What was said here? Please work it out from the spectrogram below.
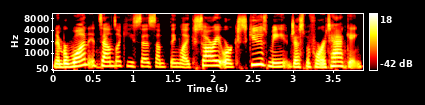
Number one, it sounds like he says something like sorry or excuse me just before attacking.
